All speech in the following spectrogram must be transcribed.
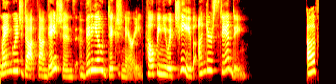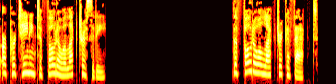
Language.Foundation's Video Dictionary, helping you achieve understanding. Of or pertaining to photoelectricity. The photoelectric effect.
